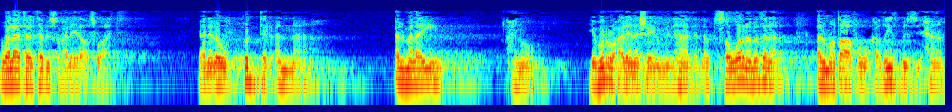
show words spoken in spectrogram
ولا تلتبس عليه الأصوات يعني لو قدر أن الملايين نحن يمر علينا شيء من هذا لو تصورنا مثلا المطاف كضيض بالزحام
